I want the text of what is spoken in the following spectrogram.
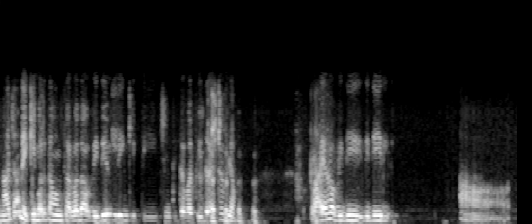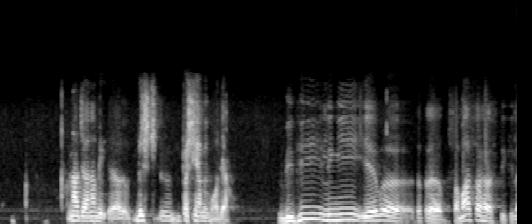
न जाने किमर्थम् सर्वदा विधिर्लिङ्ग् इति चिन्तितवती द्रष्टव्यं। प्रायः विधि विधि न जानामि दृश् पश्यामि महोदय। विधिलिङि एव तत्र समासः अस्ति किल?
